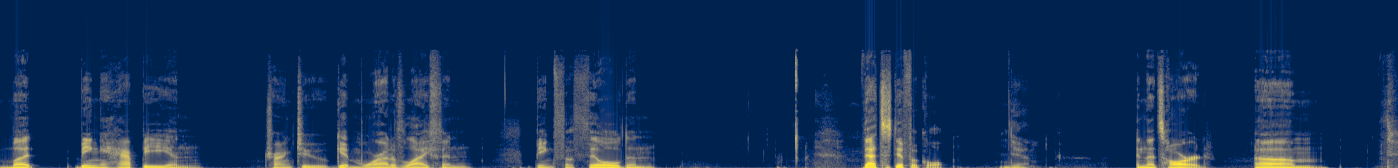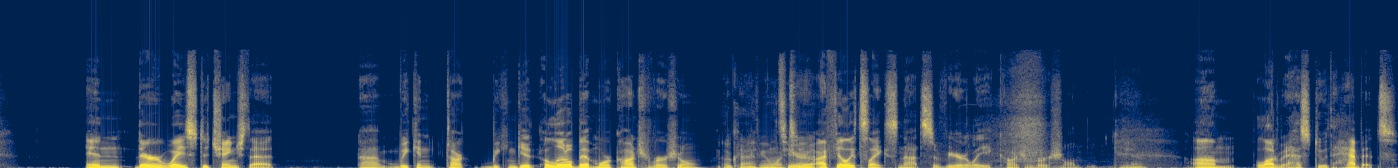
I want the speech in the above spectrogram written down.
but being happy and trying to get more out of life and being fulfilled and that's difficult Yeah. and that's hard. Um, and there are ways to change that. Um, we can talk. We can get a little bit more controversial Okay. if you want to. It. I feel it's like it's not severely controversial. yeah. Um, a lot of it has to do with habits.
